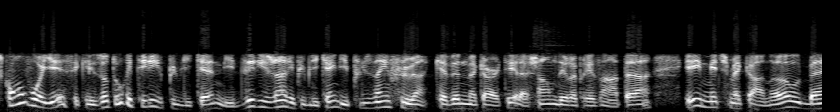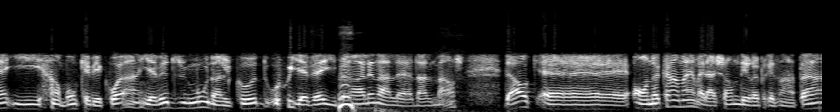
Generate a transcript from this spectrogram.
ce qu'on voyait, c'est que les autorités républicaines, les dirigeants républicains les plus influents, Kevin McCarthy à la Chambre des représentants et Mitch McConnell, ben, il, en bon québécois, hein, il y avait du mou dans le coude où il y avait, il branlait dans le, dans le manche. Donc, euh, on a quand même à la Chambre des représentants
